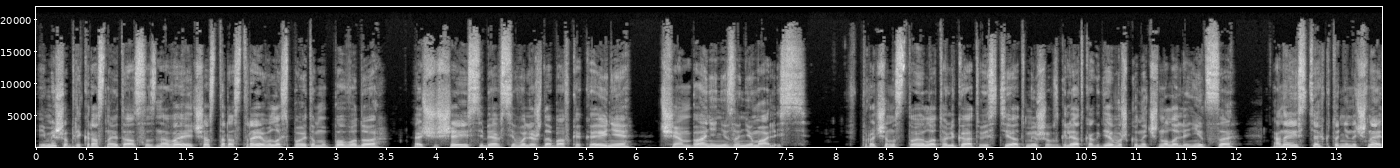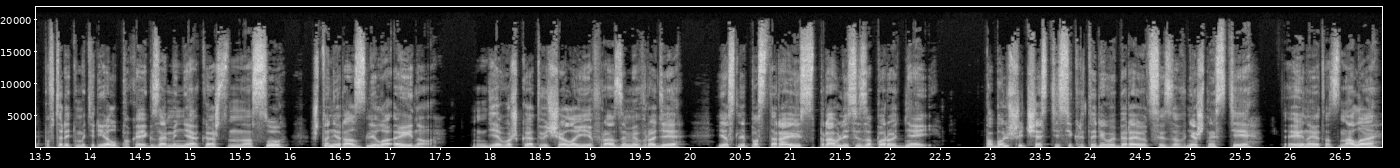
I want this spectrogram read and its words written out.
и Миша, прекрасно это осознавая, часто расстраивалась по этому поводу, ощущая себя всего лишь добавкой к Эйне, чем бы они ни занимались. Впрочем, стоило только отвести от Миши взгляд, как девушка начинала лениться. Она из тех, кто не начинает повторять материал, пока экзамен не окажется на носу, что не раз злила Эйну. Девушка отвечала ей фразами вроде «Если постараюсь, справлюсь и за пару дней». По большей части секретари выбираются из-за внешности, Эйна это знала,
